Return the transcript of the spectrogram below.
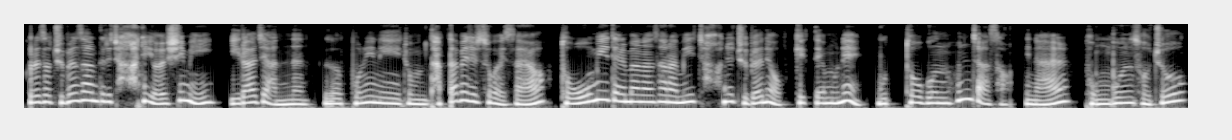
그래서 주변 사람들이 전혀 열심히 일하지 않는 그래서 본인이 좀 답답해질 수가 있어요. 도움이 될 만한 사람이 전혀 주변에 없기 때문에 무토분 혼자서 이날 동분소주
